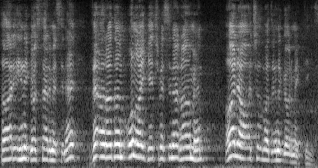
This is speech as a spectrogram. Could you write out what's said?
tarihini göstermesine ve aradan 10 ay geçmesine rağmen hala açılmadığını görmekteyiz.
